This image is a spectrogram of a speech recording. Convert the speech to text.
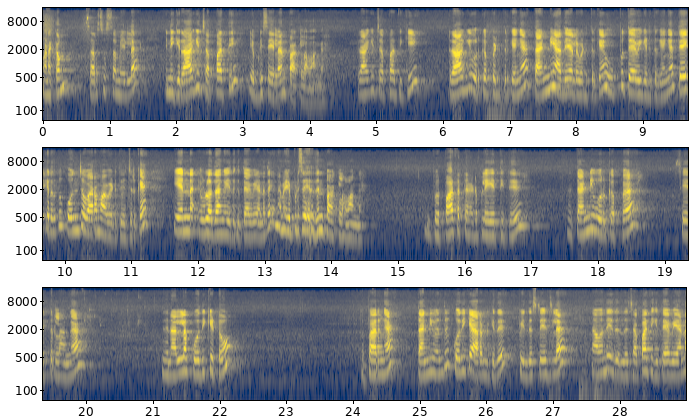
வணக்கம். சரசு சமையலில் இன்றைக்கி ராகி சப்பாத்தி எப்படி செய்யலான்னு பார்க்கலாம் வாங்க. ராகி சப்பாத்திக்கு ராகி ஒரு கப் எடுத்திருக்கேங்க. தண்ணி அதே அளவு எடுத்திருக்கேன். உப்பு தேவைக்கு எடுத்திருக்கேங்க. தேய்க்கிறதுக்கு கொஞ்சம் வரமாவு எடுத்து வச்சுருக்கேன். என்ன இவ்வளோதாங்க இதுக்கு தேவையானது. நம்ம எப்படி செய்கிறதுன்னு பார்க்கலாம் வாங்க. இப்போ ஒரு பாத்திரத்தை அடுப்பில் ஏற்றிட்டு தண்ணி ஒரு கப்பை சேர்த்துடலாங்க. இது நல்லா கொதிக்கட்டும். இப்போ பாருங்கள் தண்ணி வந்து கொதிக்க ஆரம்பிக்குது. இப்போ இந்த ஸ்டேஜில் நான் வந்து இது இந்த சப்பாத்திக்கு தேவையான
